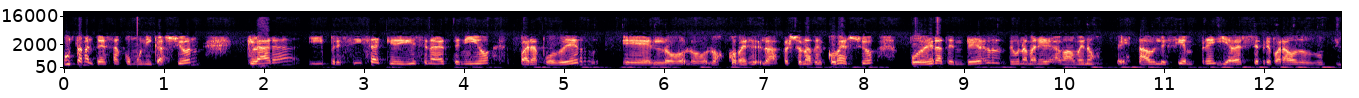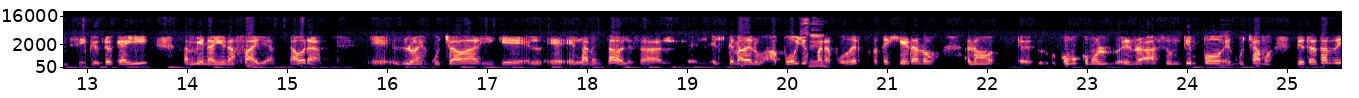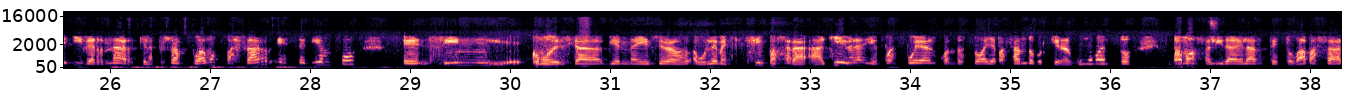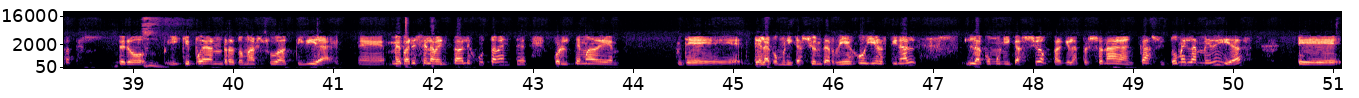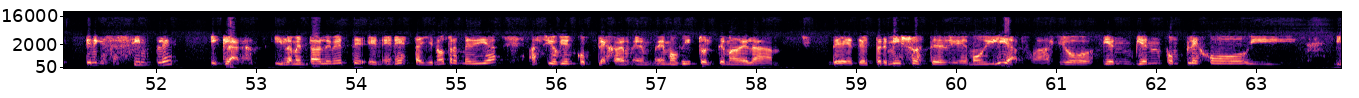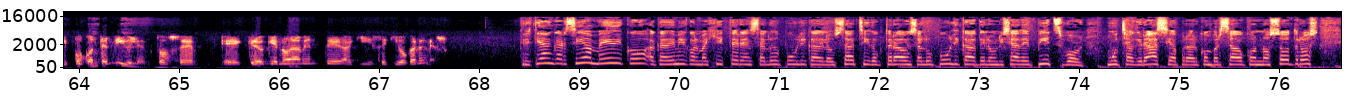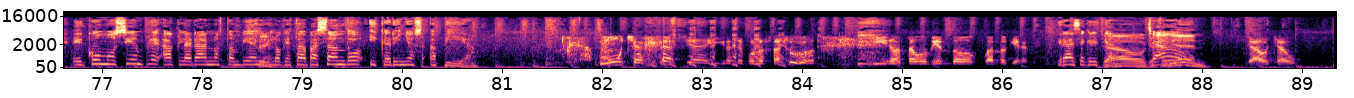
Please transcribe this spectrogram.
justamente esa comunicación clara y precisa que debiesen haber tenido para poder eh, los las personas del comercio poder atender de una manera más o menos estable siempre y haberse preparado desde un principio. Creo que ahí también hay una falla. Ahora, eh, lo escuchaba y que eh, es lamentable, o sea, el, tema de los apoyos para poder proteger a los, a los eh, como, como hace un tiempo escuchamos, de tratar de hibernar, que las personas podamos pasar este tiempo eh, sin, como decía bien ahí el señor Abuleme, sin pasar a, quiebra y después puedan, cuando esto vaya pasando, porque en algún momento vamos a salir adelante, esto va a pasar, pero y que puedan retomar sus actividades. Eh, me parece lamentable justamente por el tema de, de, la comunicación de riesgo y al final la comunicación para que las personas hagan caso y tomen las medidas eh, tiene que ser simple y clara. Y lamentablemente en, esta y en otras medidas ha sido bien compleja. Hemos visto el tema de la del permiso este de movilidad. Ha sido bien bien complejo y, poco entendible. Entonces eh, creo que nuevamente aquí se equivocan en eso. Cristian García, médico, académico del Magíster en Salud Pública de la USACH y doctorado en Salud Pública de la Universidad de Pittsburgh. Muchas gracias por haber conversado con nosotros. Eh, como siempre, aclararnos también lo que está pasando y cariños a Pía. Muchas gracias y gracias por los saludos y nos estamos viendo cuando quieran. Gracias, Cristian. Chao, que esté bien. Chao, chao.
